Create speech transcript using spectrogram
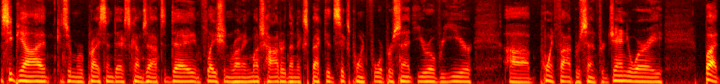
the CPI, Consumer Price Index, comes out today. Inflation running much hotter than expected, 6.4% year over year, uh, 0.5% for January. But,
